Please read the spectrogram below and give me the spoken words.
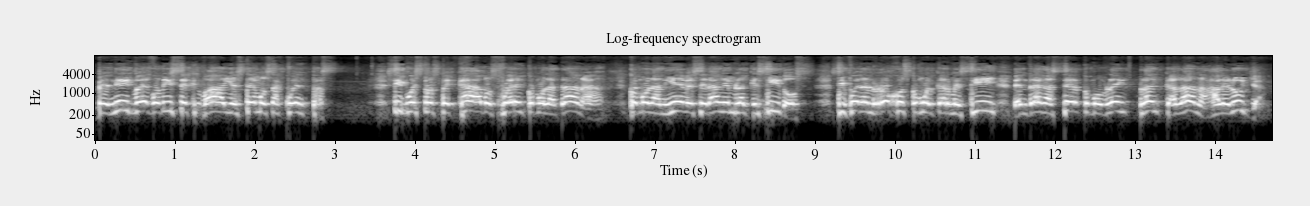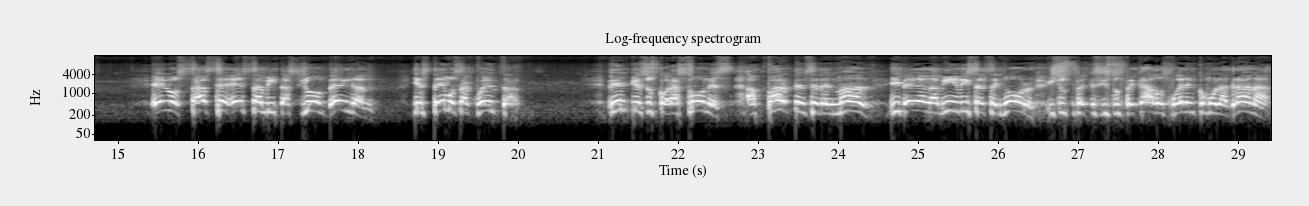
venid luego, dice Jehová, y estemos a cuentas. Si vuestros pecados fueren como la grana, como la nieve serán emblanquecidos. Si fueran rojos como el carmesí, vendrán a ser como blanca lana. Aleluya. Él nos hace esa invitación. Vengan y estemos a cuenta. Limpien sus corazones, apártense del mal y vengan a mí, dice el Señor. Y sus, si sus pecados fueren como la grana,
